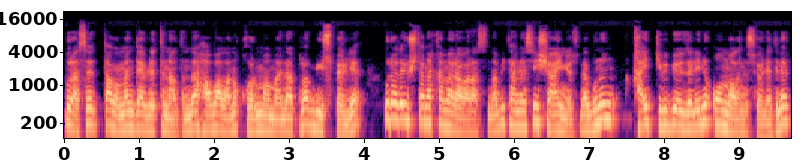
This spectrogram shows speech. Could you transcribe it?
Burası tamamen devletin altında havaalanı koruma amacıyla yapılan bir üst bölge. Burada 3 tane kamera var aslında. Bir tanesi Şahingöz ve bunun kayıt gibi bir özelliğinin olmadığını söylediler.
